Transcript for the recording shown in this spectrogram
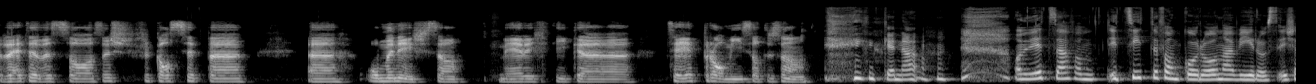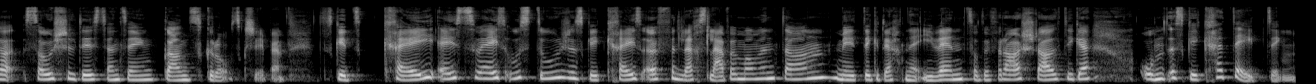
reden, was so sonst für Gossip äh, äh, um ist. So mehr Richtung äh, C-Promis oder so. genau. Und jetzt auch vom, in Zeiten des Coronavirus ist ja Social Distancing ganz gross geschrieben. Es gibt kein 1 zu 1 Austausch, es gibt kein öffentliches Leben momentan mit irgendwelchen Events oder Veranstaltungen und es gibt kein Dating.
